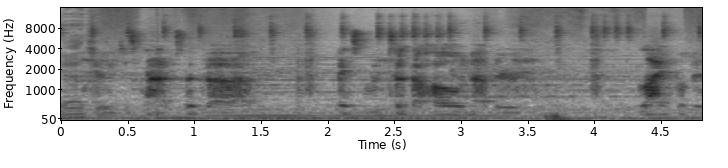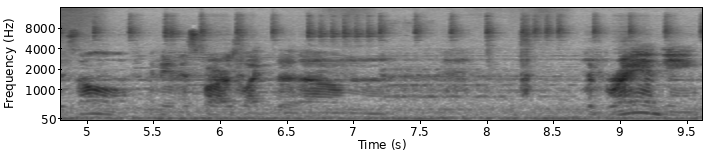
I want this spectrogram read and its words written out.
gotcha. And it just kind of took a basically took a whole nother life of its own. And then as far as like the um the branding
